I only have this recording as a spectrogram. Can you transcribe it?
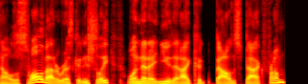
Now, it was a small amount of risk initially, one that I knew that I could bounce back from.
